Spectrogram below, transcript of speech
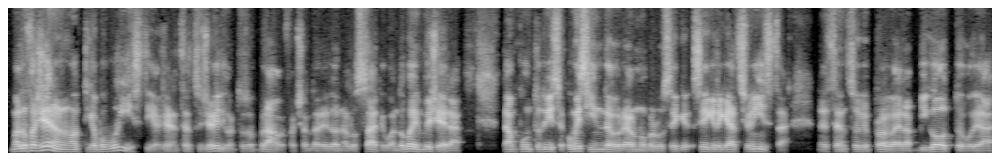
Ma lo faceva in un'ottica populistica, cioè nel senso, cioè, vedi quanto sono bravo, faccio andare le donne allo stadio, quando poi invece era, da un punto di vista come sindaco, era uno proprio seg- segregazionista, nel senso che proprio era bigotto, voleva,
